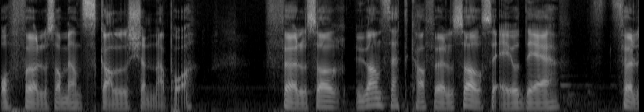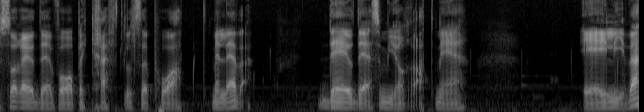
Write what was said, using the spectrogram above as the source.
og følelser man skal kjenne på. Følelser, uansett hva følelser, så er jo det Følelser er jo det vår bekreftelse på at vi lever. Det er jo det som gjør at vi er i live,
